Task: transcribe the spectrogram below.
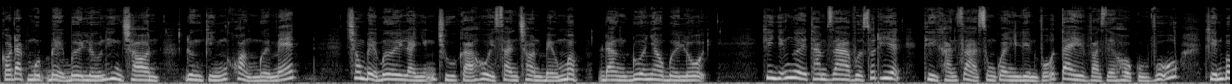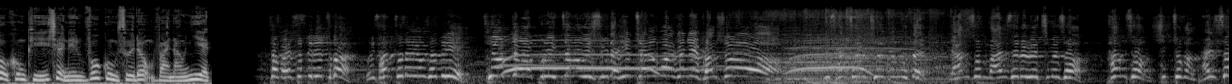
có đặt một bể bơi lớn hình tròn, đường kính khoảng 10 mét. Trong bể bơi là những chú cá hồi săn tròn béo mập đang đua nhau bơi lội. Khi những người tham gia vừa xuất hiện thì khán giả xung quanh liền vỗ tay và reo hò cổ vũ, khiến bầu không khí trở nên vô cùng sôi động và náo nhiệt. 자, 말씀드린 순간 우리 산천의 용사들이 체험장 앞으로 입장하고 있습니다. 힘찬 응원 경님 박수! 이 산천의 체험장 용사들 양손 만세를 외치면서 함성 10초간 발사!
